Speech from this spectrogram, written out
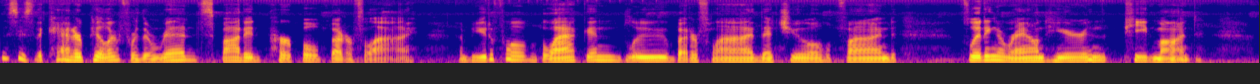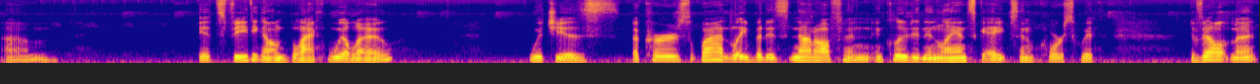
This is the caterpillar for the red spotted purple butterfly. A beautiful black and blue butterfly that you'll find flitting around here in the Piedmont. Um, it's feeding on black willow, which is occurs widely but is not often included in landscapes. And of course, with development,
